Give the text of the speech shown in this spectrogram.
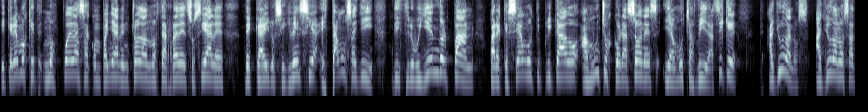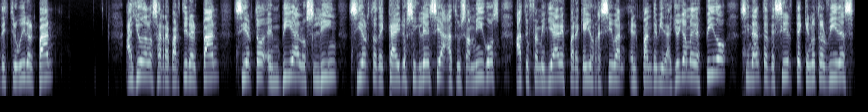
y queremos que nos puedas acompañar en todas nuestras redes sociales de Kairos Iglesia. Estamos allí distribuyendo el pan para que sea multiplicado a muchos corazones y a muchas vidas. Así que ayúdanos, ayúdanos a distribuir el pan ayúdanos a repartir el pan, ¿cierto? Envía los links, ¿cierto? De Kairos Iglesia a tus amigos, a tus familiares para que ellos reciban el pan de vida. Yo ya me despido sin antes decirte que no te olvides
